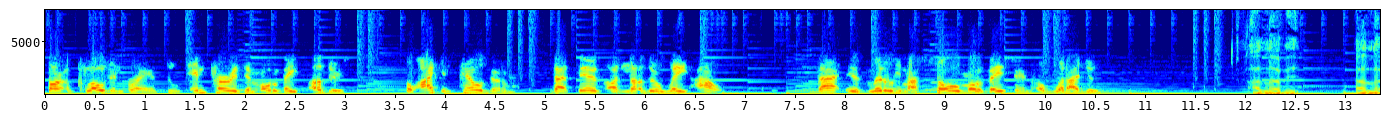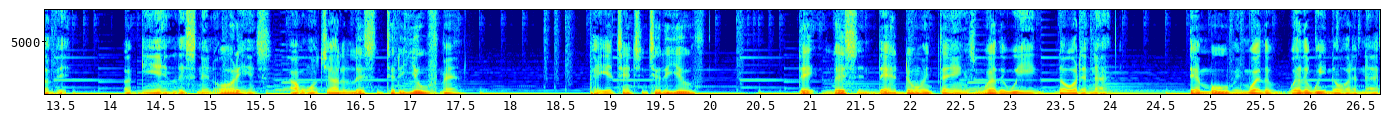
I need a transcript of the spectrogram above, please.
start a clothing brand to encourage and motivate others, so I can tell them that there's another way out. That is literally my sole motivation of what I do. I love it. I love it. Again, listening audience, I want y'all to listen to the youth, man. Pay attention to the youth. They listen, they're doing things whether we know it or not. They're moving whether whether we know it or not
